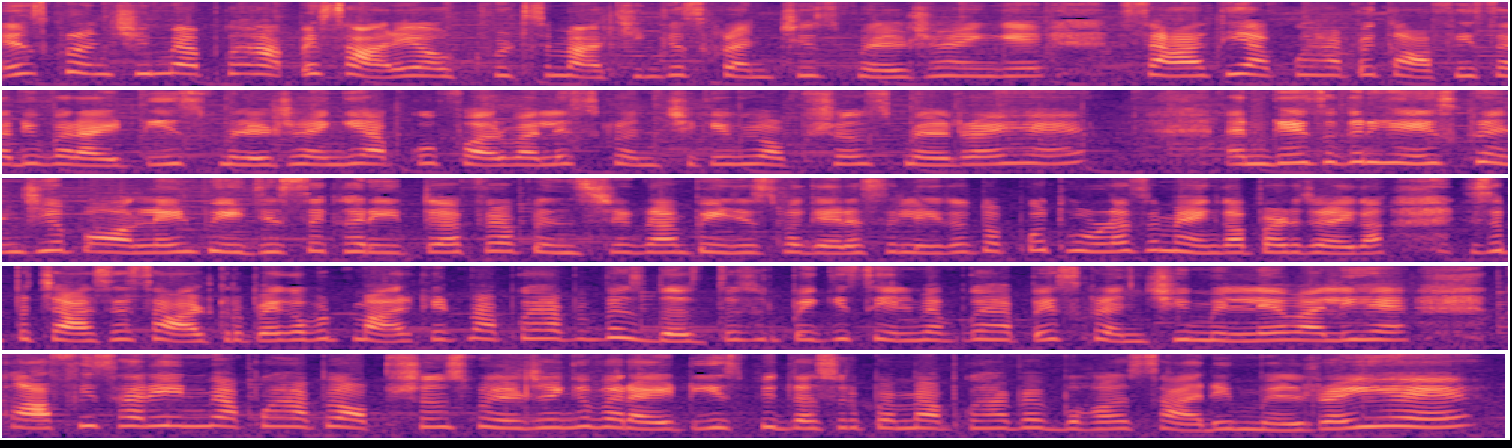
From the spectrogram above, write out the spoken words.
इन स्क्रंची में आपको यहाँ पे सारे आउटफिट से मैचिंग के स्क्रंचीज मिल जाएँगे। साथ ही आपको यहाँ पे काफ़ी सारी वराइटीज़ मिल जाएँगी। आपको फर वाले स्क्रंची के भी ऑप्शन मिल रहे हैं। एंड गेज अगर ये स्क्रंची आप ऑनलाइन पेजेस से खरीदते हो या फिर आप इंस्टाग्राम पेजेस वगैरह से लेते हो तो आपको थोड़ा सा महँगा पड़ जाएगा। जैसे पचास से साठ रुपये का बट मार्केट में आपको यहाँ पे बस दस दस रुपये की सेल में आपको यहाँ पे स्क्रंची मिलने वाली है। काफ़ी सारे इनमें आपको यहाँ पे ऑप्शंस मिल जाएँगे वैराइटीज़ भी दस रुपये में आपको यहाँ पर बहुत सारी मिल रही है।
